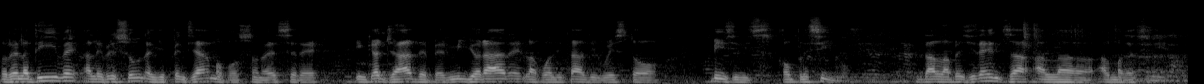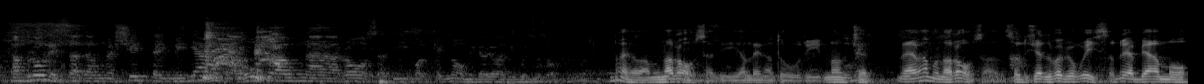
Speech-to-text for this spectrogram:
relative alle persone che pensiamo possono essere ingaggiate per migliorare la qualità di questo business complessivo. dalla presidenza al, al magazziniere. Camblone è stata una scelta immediata o una rosa di qualche nome che avevate in questo sorto? Noi avevamo una rosa di allenatori, non c'è- ne avevamo una rosa, sto dicendo proprio questo. Noi abbiamo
